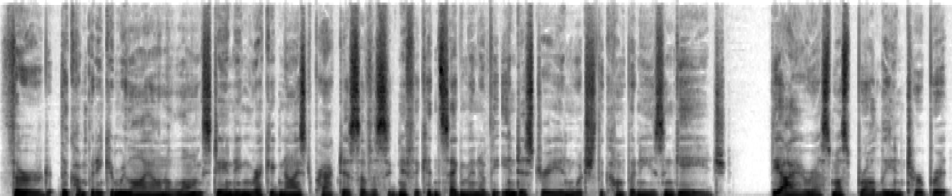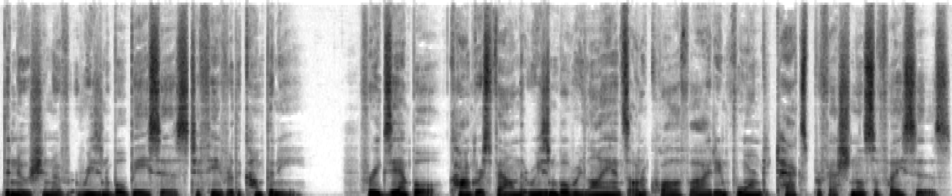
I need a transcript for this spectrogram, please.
Third, the company can rely on a long standing recognized practice of a significant segment of the industry in which the company is engaged. The IRS must broadly interpret the notion of reasonable basis to favor the company. For example, Congress found that reasonable reliance on a qualified, informed tax professional suffices.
